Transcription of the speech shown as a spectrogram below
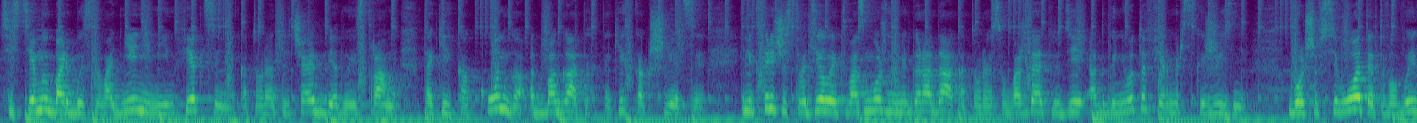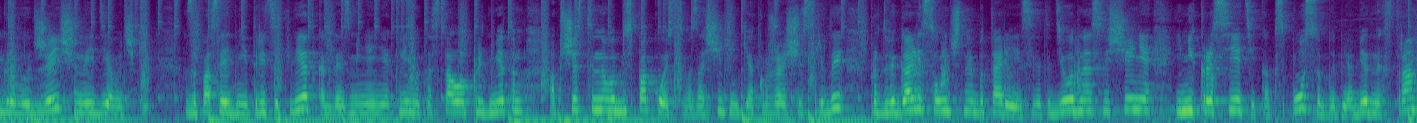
системы борьбы с наводнениями и инфекциями, которые отличают бедные страны, такие как Конго, от богатых, таких как Швеция. Электричество делает возможными города, которые освобождают людей от гнета фермерской жизни. Больше всего от этого выигрывают женщины и девочки. За последние 30 лет, когда изменение климата стало предметом общественного беспокойства, защитники окружающей среды продвигали солнечные батареи, светодиодное освещение и микросети как способы для бедных стран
